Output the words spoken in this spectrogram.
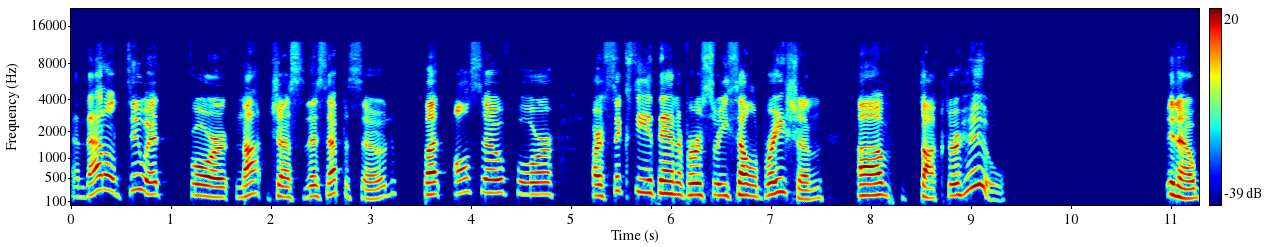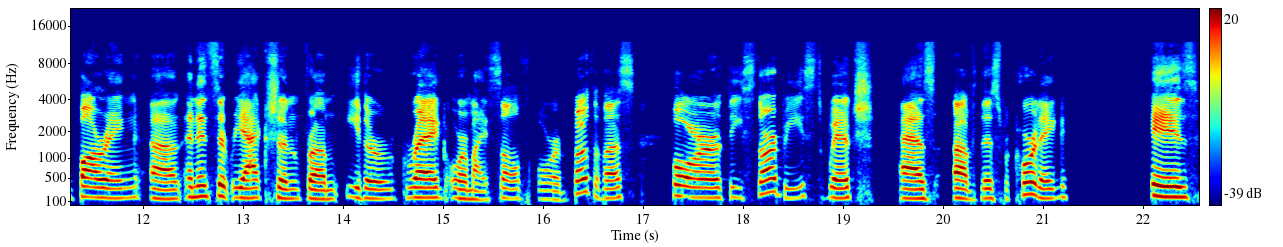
And that'll do it for not just this episode, but also for our 60th anniversary celebration of Doctor Who you know, barring uh, an instant reaction from either Greg or myself or both of us for the Star Beast, which, as of this recording, is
